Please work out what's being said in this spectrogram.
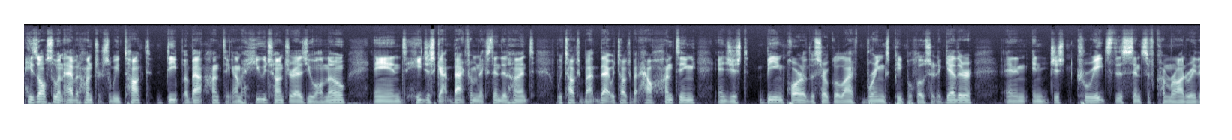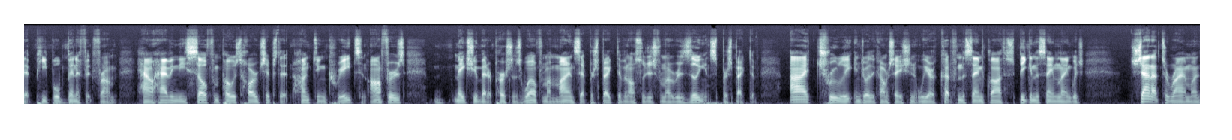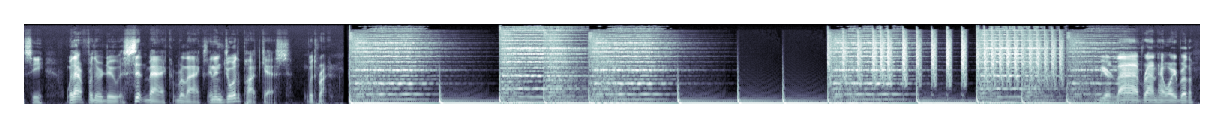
He's also an avid hunter, so we talked deep about hunting. I'm a huge hunter, as you all know, and he just got back from an extended hunt. We talked about that. We talked about how hunting and just being part of the circle of life brings people closer together and, and just creates this sense of camaraderie that people benefit from. How having these self imposed hardships that hunting creates and offers makes you a better person as well from a mindset perspective and also just from a resilience perspective. I truly enjoy the conversation. We are cut from the same cloth, speaking the same language. Shout out to Ryan Munsey. Without further ado, sit back, relax, and enjoy the podcast with Ryan. We are live. Ryan, how are you, brother?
